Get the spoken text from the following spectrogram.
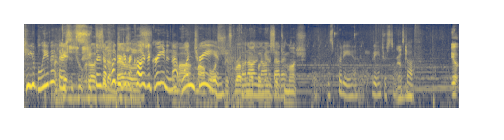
can you believe it? I'm There's getting too close there's to a the hundred different colors of green in that my- one tree. horse and just rubbing going on up and on against it too much. It's pretty uh, pretty interesting Rubbing. stuff. Yep.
